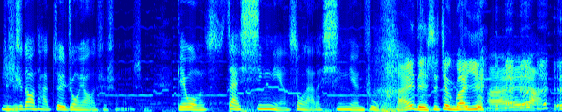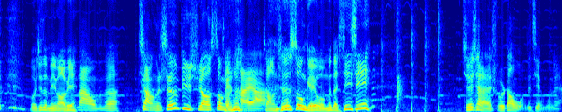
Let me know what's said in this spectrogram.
你知道他最重要的是什么吗？什么？给我们在新年送来了新年祝福。还得是正观音，哎呀，我觉得没毛病。那我们的掌声必须要送给他呀！掌声送给我们的欣欣。接下来是不是到我的节目了呀？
